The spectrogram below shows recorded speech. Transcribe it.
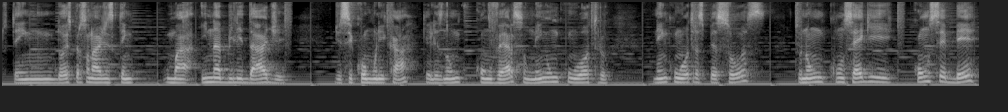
Tu tem dois personagens que têm uma inabilidade de se comunicar, que eles não conversam nem um com o outro, nem com outras pessoas. Tu não consegue conceber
